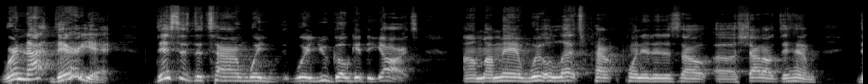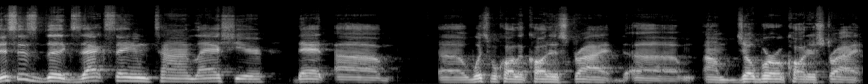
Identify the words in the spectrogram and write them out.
We're not there yet. This is the time where where you go get the yards. Um, my man Will Lutz pointed this out. Uh, shout out to him. This is the exact same time last year that um, uh, which we'll call it caught his stride. Um, um, Joe Burrow caught his stride.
